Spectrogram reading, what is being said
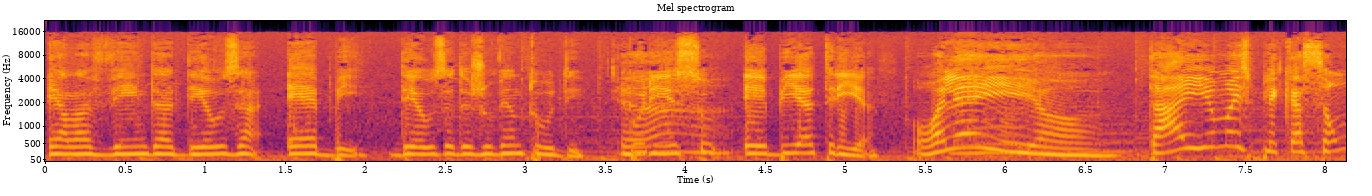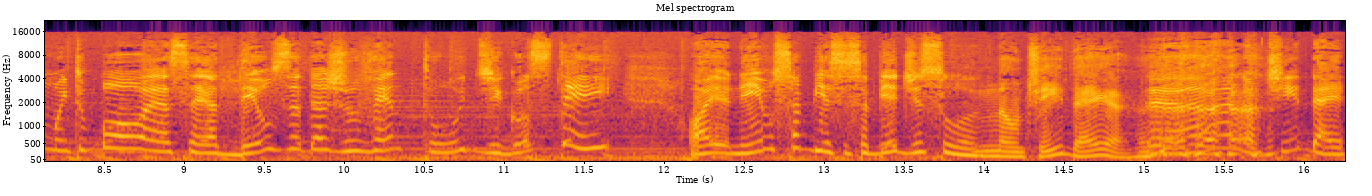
ela vem da deusa Hebe, deusa da juventude. Por Ah. isso, ebiatria. Olha aí, ó. Tá aí uma explicação muito boa. Essa é a deusa da juventude. Gostei. Olha, nem eu sabia. Você sabia disso, Luan? Não tinha ideia. Ah, não tinha ideia.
